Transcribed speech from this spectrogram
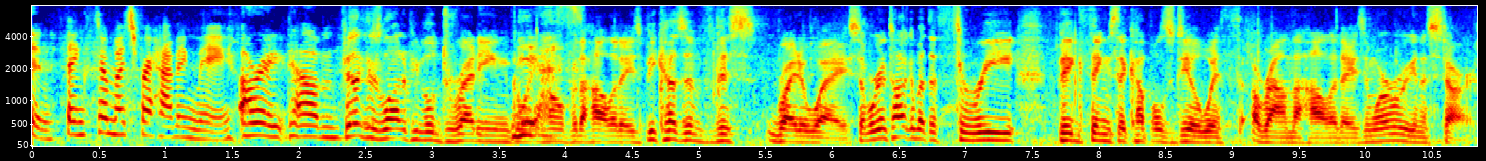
in. Thanks so much for having me. All right. Um, I feel like there's a lot of people dreading going Yes. home for the holidays because of this right away. So we're going to talk about the three big things that couples deal with around the holidays. And where are we going to start?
